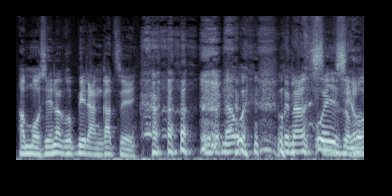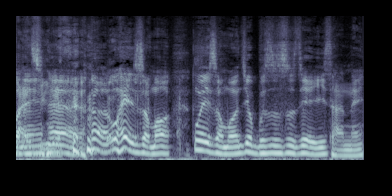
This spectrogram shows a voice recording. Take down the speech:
啊，某些那个比人家多，那为为什么呢？为什么为什么就不是世界遗产呢？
